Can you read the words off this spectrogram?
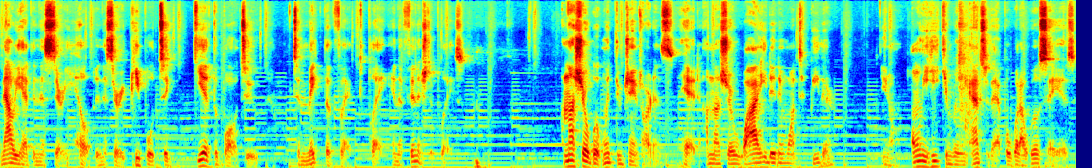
Now he had the necessary help, the necessary people to give the ball to, to make the play and to finish the plays. I'm not sure what went through James Harden's head. I'm not sure why he didn't want to be there. You know, only he can really answer that. But what I will say is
